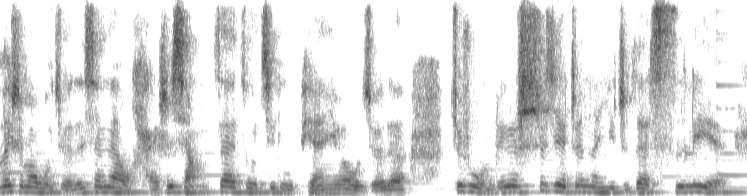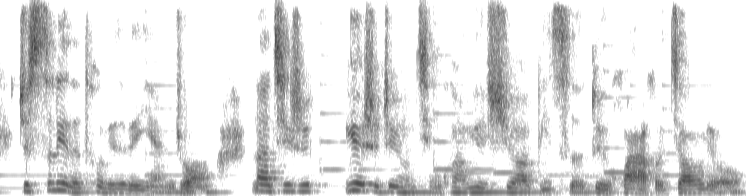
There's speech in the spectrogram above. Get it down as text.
为什么我觉得现在我还是想再做纪录片？因为我觉得就是我们这个世界真的一直在撕裂，就撕裂的特别特别严重。那其实越是这种情况，越需要彼此的对话和交流。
